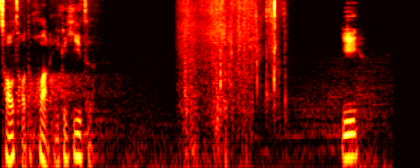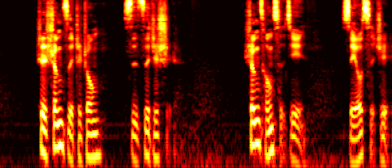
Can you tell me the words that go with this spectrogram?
草草的画了一个“一”字。一，是生字之中，死字之始。生从此进，死由此至。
